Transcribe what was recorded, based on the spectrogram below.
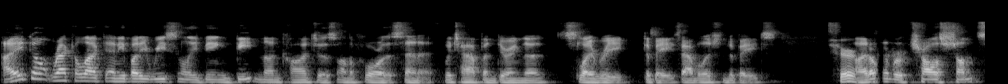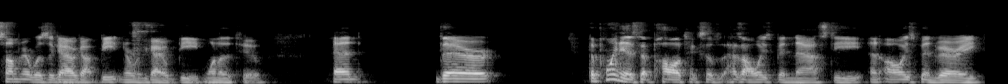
I don't recollect anybody recently being beaten unconscious on the floor of the Senate, which happened during the slavery debates, abolition debates. Sure. I don't remember if Charles Sumner was the guy who got beaten or was the guy who beat, one of the two. And there, the point is that politics has always been nasty and always been very,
